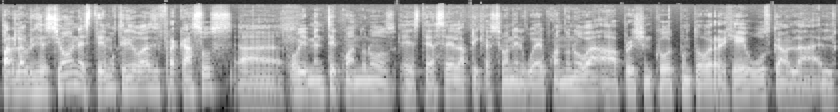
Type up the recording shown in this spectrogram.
Para la organización este, hemos tenido varios fracasos. Ah, obviamente cuando uno este, hace la aplicación en web, cuando uno va a operationcode.org o busca la- el-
